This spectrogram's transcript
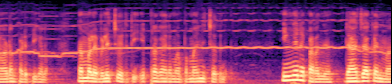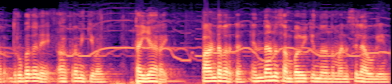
പാഠം പഠിപ്പിക്കണം. നമ്മളെ വിളിച്ചു വരുത്തി ഇപ്രകാരം അപമാനിച്ചതിന്. ഇങ്ങനെ പറഞ്ഞ് രാജാക്കന്മാർ ദ്രുപദനെ ആക്രമിക്കുവാൻ തയ്യാറായി. പാണ്ഡവർക്ക് എന്താണ് സംഭവിക്കുന്നതെന്ന് മനസ്സിലാവുകയും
